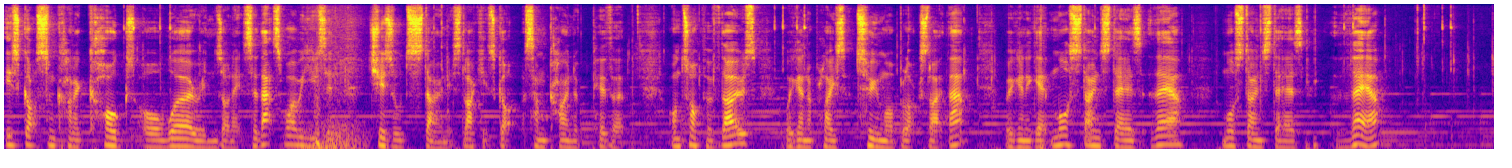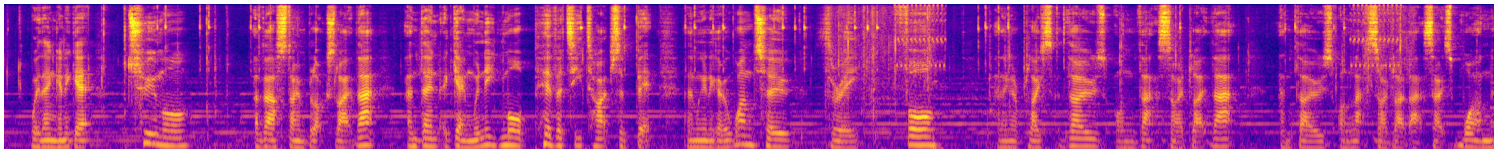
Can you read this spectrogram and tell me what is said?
it's got some kind of cogs or whirrings on it. So that's why we're using chiseled stone. It's like it's got some kind of pivot. On top of those, we're going to place two more blocks like that. We're going to get more stone stairs there, more stone stairs there. We're then going to get two more of our stone blocks like that and then again we need more pivoty types of bit. And we're going to go one two three four. And I'm going to place those on that side like that and those on that side like that. So it's one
